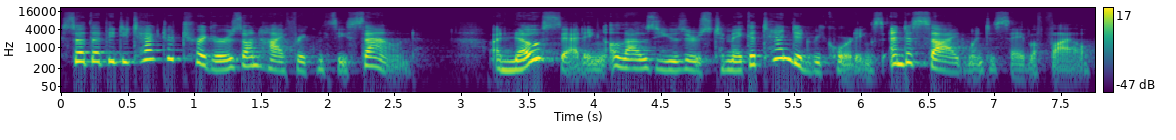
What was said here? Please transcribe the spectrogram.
so that the detector triggers on high frequency sound. A no setting allows users to make attended recordings and decide when to save a file.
